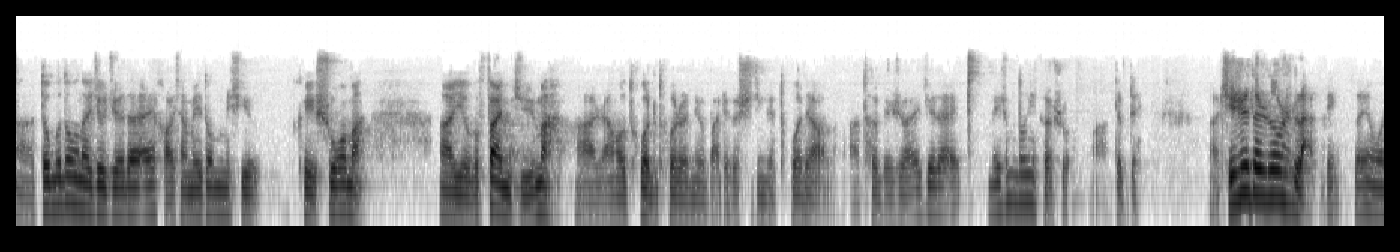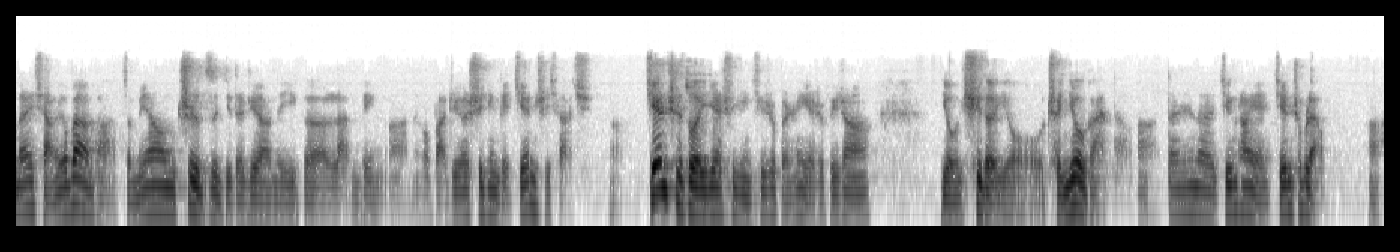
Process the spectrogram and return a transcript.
啊，动不动呢就觉得哎好像没东西可以说嘛，啊有个饭局嘛啊，然后拖着拖着就把这个事情给拖掉了啊，特别是哎觉得哎没什么东西可说啊，对不对？啊，其实这都是懒病，所以我来想一个办法，怎么样治自己的这样的一个懒病啊，能够把这个事情给坚持下去啊。坚持做一件事情，其实本身也是非常有趣的、有成就感的啊。但是呢，经常也坚持不了啊。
